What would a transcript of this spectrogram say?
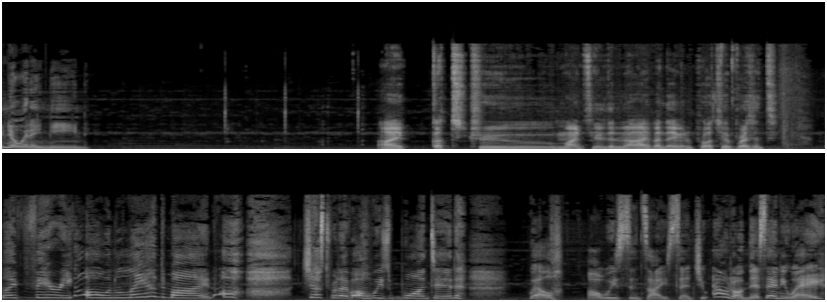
You know what I mean. I got through Minefield alive and I even brought you a present. My very own landmine. Oh, just what I've always wanted. Well, always since I sent you out on this anyway.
